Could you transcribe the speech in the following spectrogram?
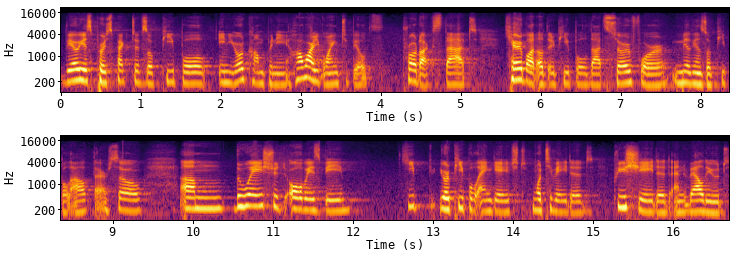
various perspectives of people in your company, how are you going to build products that care about other people, that serve for millions of people out there? So um, the way should always be keep your people engaged, motivated, appreciated, and valued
